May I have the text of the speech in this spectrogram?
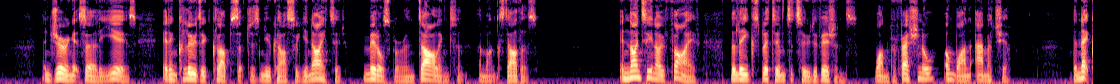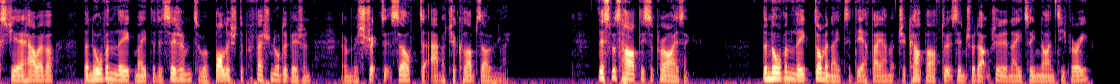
And during its early years, it included clubs such as Newcastle United, Middlesbrough, and Darlington, amongst others. In 1905, the league split into two divisions, one professional and one amateur. The next year, however, the Northern League made the decision to abolish the professional division and restrict itself to amateur clubs only. This was hardly surprising. The Northern League dominated the FA Amateur Cup after its introduction in 1893,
